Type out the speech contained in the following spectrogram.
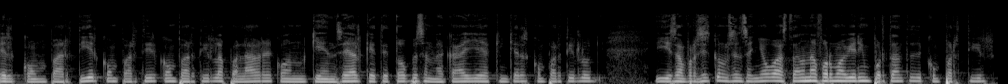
El compartir, compartir, compartir la palabra con quien sea el que te topes en la calle, a quien quieras compartirlo. Y San Francisco nos enseñó hasta una forma bien importante de compartir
